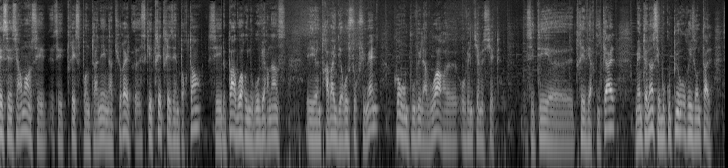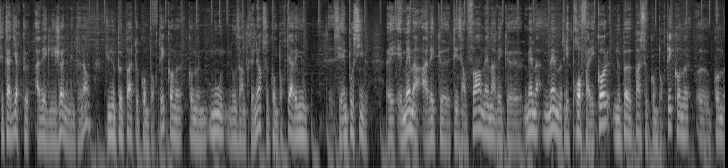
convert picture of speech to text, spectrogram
Très sincèrement, c'est très spontané et naturel. Euh, ce qui est très très important, c'est de ne pas avoir une gouvernance et un travail des ressources humaines comme on pouvait l'avoir euh, au XXe siècle. C'était euh, très vertical. Maintenant, c'est beaucoup plus horizontal. C'est-à-dire qu'avec les jeunes maintenant, tu ne peux pas te comporter comme, comme nous, nos entraîneurs, se comportaient avec nous. C'est impossible. Et, même avec euh, tes enfants, même avec même, même les profs à l'école ne peuvent pas se comporter comme, comme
